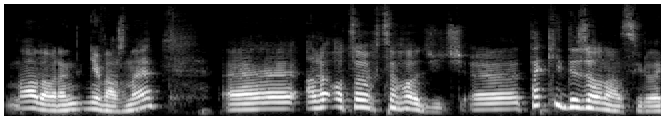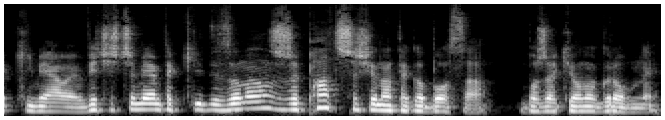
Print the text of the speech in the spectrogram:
No dobra, nieważne. E, ale o co chcę chodzić? E, taki dysonans lekki miałem. Wiecie, jeszcze miałem taki dysonans, że patrzę się na tego bossa. Boże, jaki on ogromny.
